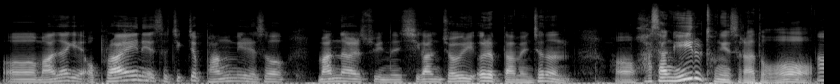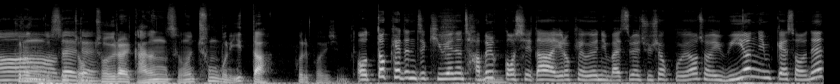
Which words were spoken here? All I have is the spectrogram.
어 만약에 오프라인에서 직접 방미해서 만날 수 있는 시간 조율이 어렵다면 저는 어 화상 회의를 통해서라도 아, 그런 것을 네네. 좀 조율할 가능성은 충분히 있다 그렇게 보여집니다. 어떻게든지 기회는 잡을 음. 것이다 이렇게 의원님 말씀해 주셨고요. 저희 위원님께서는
